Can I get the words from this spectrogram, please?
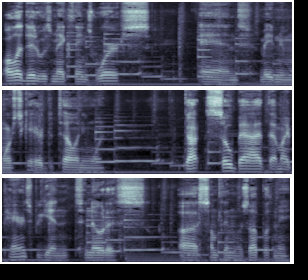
all I did was make things worse and made me more scared to tell anyone. Got so bad that my parents began to notice uh, something was up with me.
